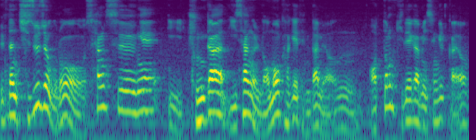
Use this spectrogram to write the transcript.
일단 지수적으로 상승의 이 중간 이상을 넘어가게 된다면 어떤 기대감이 생길까요?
